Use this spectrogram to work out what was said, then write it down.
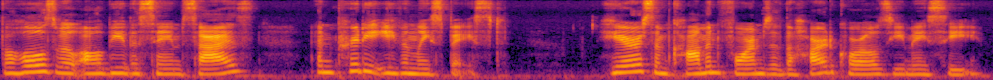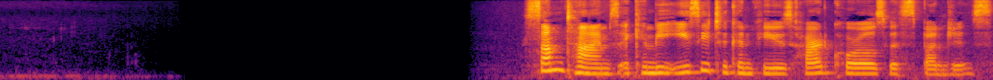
The holes will all be the same size and pretty evenly spaced. Here are some common forms of the hard corals you may see. Sometimes it can be easy to confuse hard corals with sponges.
